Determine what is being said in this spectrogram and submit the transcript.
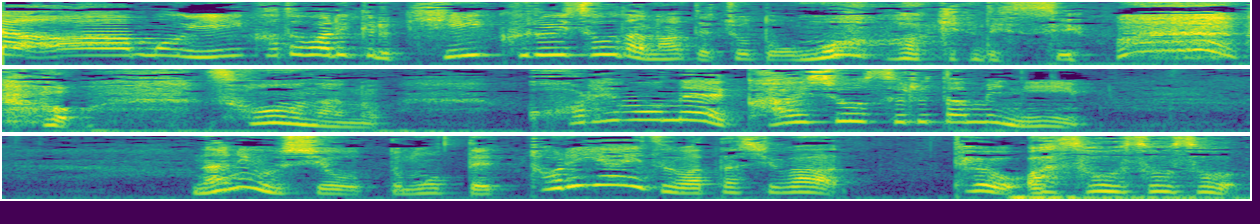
ああ、もう言い方悪いけど気狂いそうだなってちょっと思うわけですよ。そうなの。これもね、解消するために、何をしようって思って、とりあえず私は手を、あ、そうそうそう。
